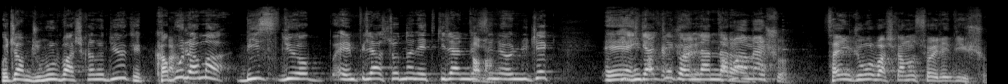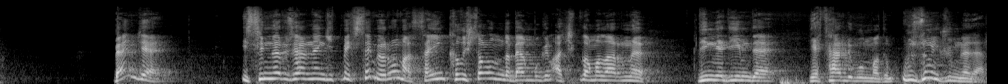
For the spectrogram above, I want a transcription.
Hocam Cumhurbaşkanı diyor ki kabul ama biz diyor enflasyondan etkilenmesini Tamam. önleyecek, e, Hiç engelleyecek bakın şöyle, önlemler. Tamamen şu. Sayın Cumhurbaşkanı'nın söylediği şu. Bence isimler üzerinden gitmek istemiyorum ama Sayın Kılıçdaroğlu'nun da ben bugün açıklamalarını dinlediğimde yeterli bulmadım. Uzun cümleler.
